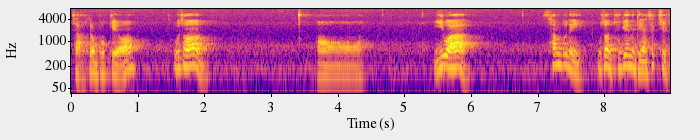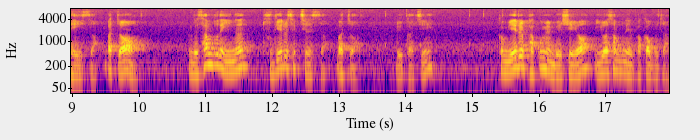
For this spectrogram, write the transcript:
자, 그럼 볼게요. 우선 어, 2와 3분의 2 우선 두 개는 그냥 색칠돼 있어 맞죠? 근데 3분의 2는 두 개를 색칠했어 맞죠? 여기까지 그럼 얘를 바꾸면 몇이에요? 2와 3분의 1 바꿔보자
